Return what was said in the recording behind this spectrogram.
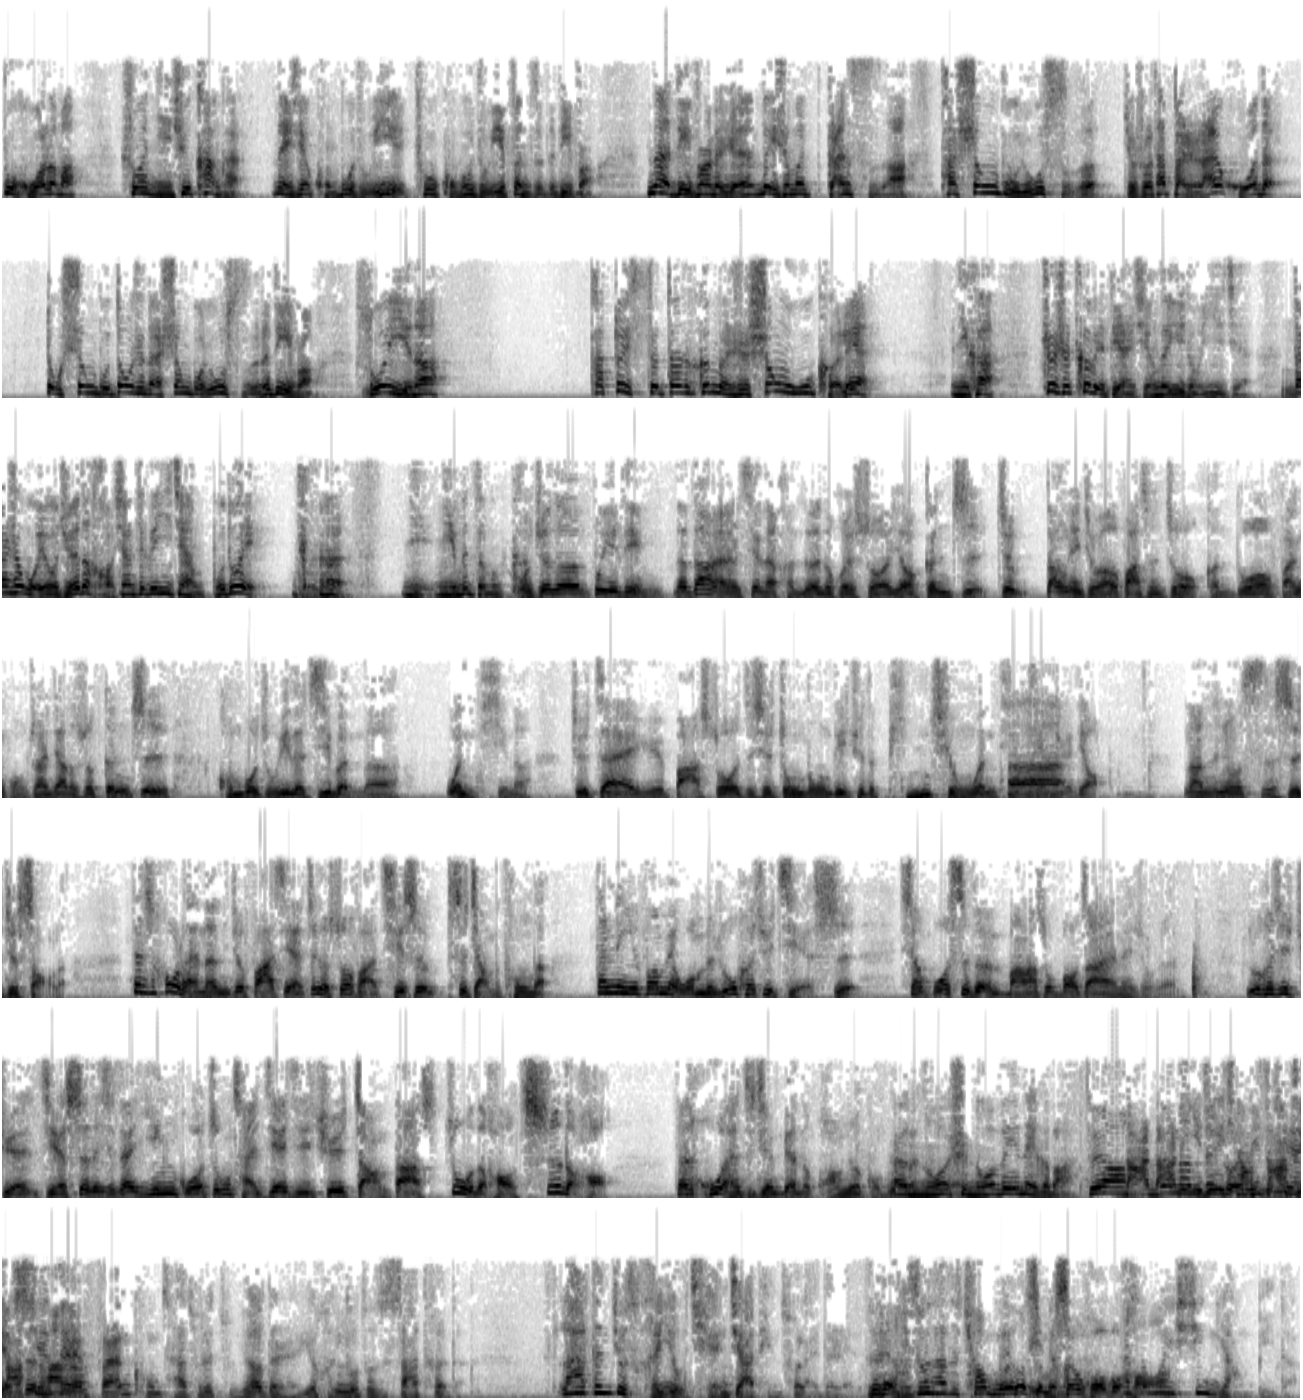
不活了吗？说你去看看那些恐怖主义出恐怖主义分子的地方，那地方的人为什么敢死啊？他生不如死，就说他本来活的都生不都是那生不如死的地方，所以呢，他对他他是根本是生无可恋。你看，这是特别典型的一种意见，但是我又觉得好像这个意见不对。你你们怎么看？我觉得不一定。那当然，现在很多人都会说要根治。就当年九幺发生之后，很多反恐专家都说，根治恐怖主义的基本的问题呢，就在于把所有这些中东地区的贫穷问题解决掉，那那种死事就少了。但是后来呢，你就发现这个说法其实是讲得通的。但另一方面，我们如何去解释像波士顿马拉松爆炸案那种人？如何去解解释那些在英国中产阶级区长大、住的好、吃的好，但是忽然之间变得狂热恐怖？挪是挪威那个吧？对啊拿拿那了一堆枪这种你怎么打打解释他呢现在反恐查出来主要的人有很多都是沙特的。拉登就是很有钱家庭出来的人，对啊你说他是穷他没有什么生活不好啊他是为信仰逼的，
